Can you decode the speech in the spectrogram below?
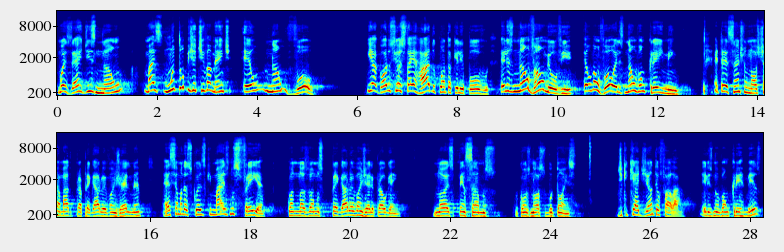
Moisés diz não, mas muito objetivamente, eu não vou. E agora o Senhor está errado quanto àquele povo. Eles não vão me ouvir. Eu não vou, eles não vão crer em mim. É interessante no nosso chamado para pregar o Evangelho, né? Essa é uma das coisas que mais nos freia quando nós vamos pregar o Evangelho para alguém. Nós pensamos com os nossos botões: de que, que adianta eu falar? Eles não vão crer mesmo?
